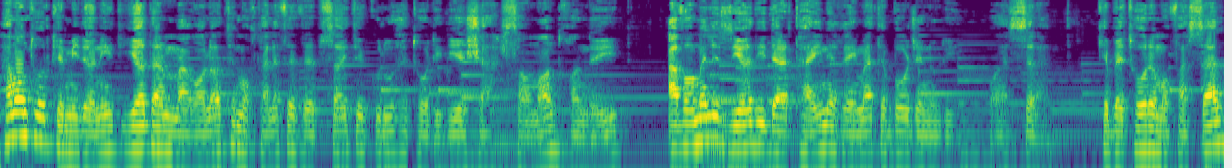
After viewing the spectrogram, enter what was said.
همانطور که می‌دانید یا در مقالات مختلف وبسایت گروه تولیدی شهر سامان خانده اید عوامل زیادی در تعیین قیمت برج نوری موثرند که به طور مفصل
